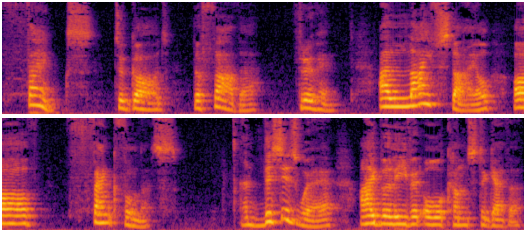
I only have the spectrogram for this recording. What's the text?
thanks to God the Father through him. A lifestyle of thankfulness. And this is where I believe it all comes together.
